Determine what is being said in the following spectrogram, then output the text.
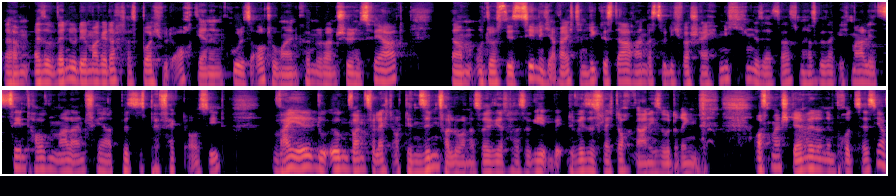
Ähm, also wenn du dir mal gedacht hast, boah, ich würde auch gerne ein cooles Auto malen können oder ein schönes Pferd, ähm, und du hast dieses Ziel nicht erreicht, dann liegt es daran, dass du dich wahrscheinlich nicht hingesetzt hast und hast gesagt, ich male jetzt 10.000 Mal ein Pferd, bis es perfekt aussieht, weil du irgendwann vielleicht auch den Sinn verloren hast, weil du gesagt hast, okay, du willst es vielleicht doch gar nicht so dringend. Oftmals stellen wir dann im Prozess ja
